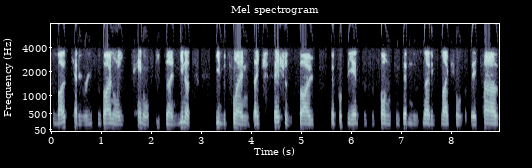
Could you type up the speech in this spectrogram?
for most categories was only 10 or 15 minutes in between each session. So they put the emphasis on competitors needing to make sure that their cars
